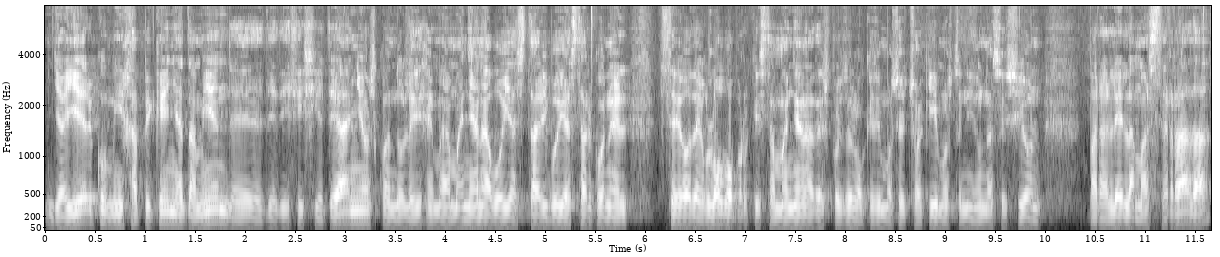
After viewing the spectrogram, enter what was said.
Y ayer con mi hija pequeña también, de, 17 años, cuando le dije, mañana voy a estar y voy a estar con el CEO de Globo, porque esta mañana, después de lo que hemos hecho aquí, hemos tenido una sesión paralela más cerrada,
